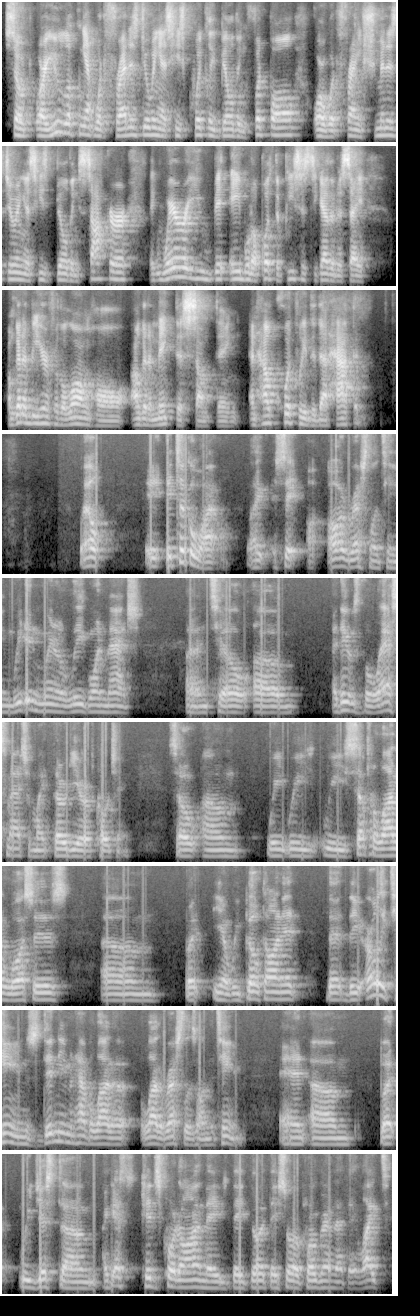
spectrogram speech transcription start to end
so, are you looking at what Fred is doing as he's quickly building football, or what Frank Schmidt is doing as he's building soccer? Like, where are you able to put the pieces together to say, I'm going to be here for the long haul. I'm going to make this something. And how quickly did that happen? Well, it, it took a while. Like say, our wrestling team, we didn't win a League One match until um, I think it was the last match of my third year of coaching. So um, we we we suffered a lot of losses, um, but you know we built on it. The the early teams didn't even have a lot of a lot of wrestlers on the team, and um, but we just um, I guess kids caught on. They they thought they saw a program that they liked,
